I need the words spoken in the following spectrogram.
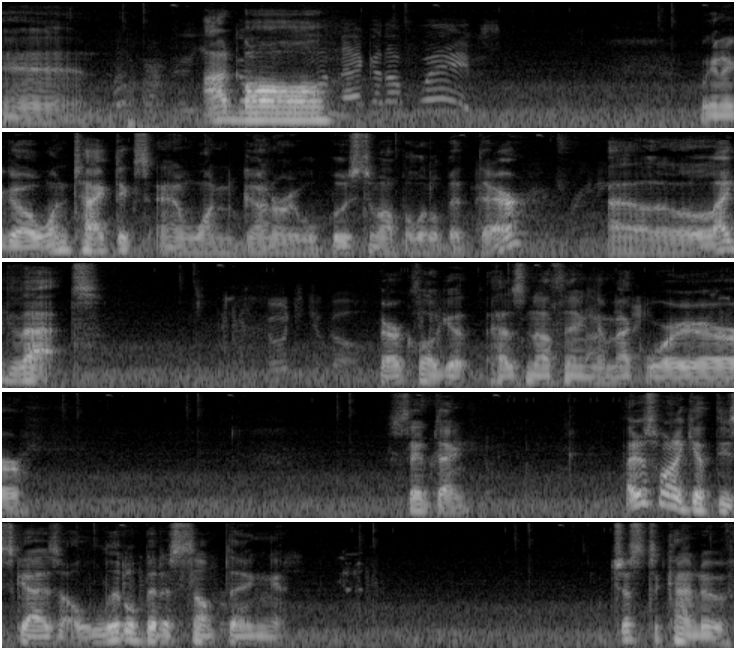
And Oddball. We're going to go one Tactics and one Gunnery. We'll boost him up a little bit there. Like that. Bearclaw has nothing. A Mech Warrior. Same thing. I just want to get these guys a little bit of something just to kind of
